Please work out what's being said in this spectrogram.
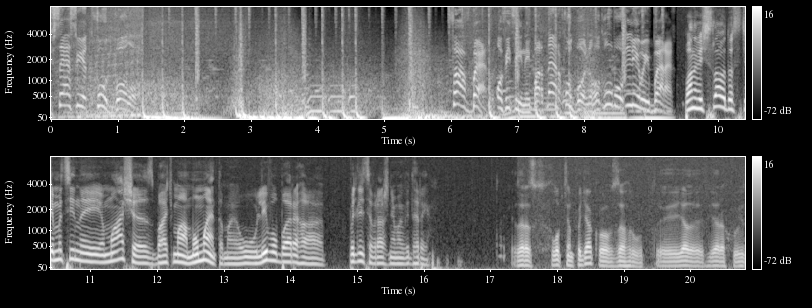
всесвіт футболу. Фавбет офіційний партнер футбольного клубу Лівий берег. Пане В'ячеславе, досить емоційний матч з багатьма моментами у лівого берега. Поділіться враженнями від гри. Я Зараз хлопцям подякував за гру. Е, Я, я рахую,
